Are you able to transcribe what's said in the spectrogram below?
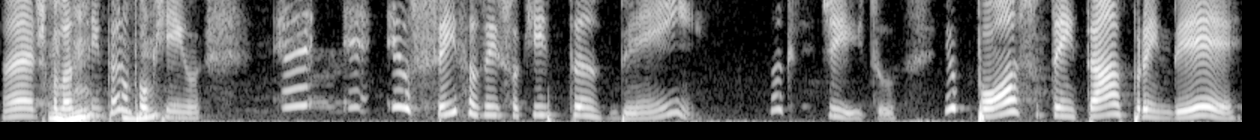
né? De falar uhum, assim, pera um uhum. pouquinho, é, é, eu sei fazer isso aqui também? Não acredito. Eu posso tentar aprender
